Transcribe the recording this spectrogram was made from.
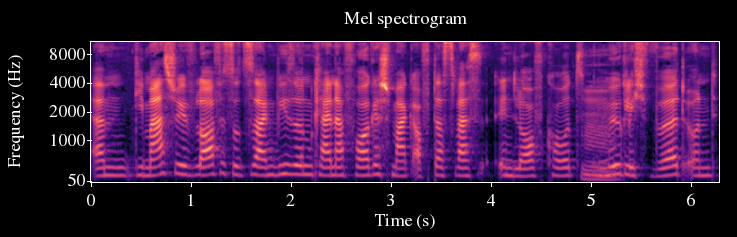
ähm, die Mastery of Love ist sozusagen wie so ein kleiner Vorgeschmack auf das, was in Love Codes mhm. möglich wird. Und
